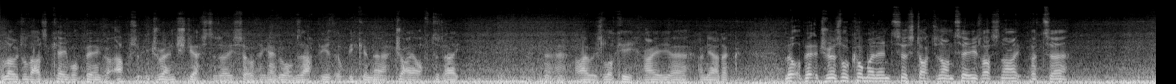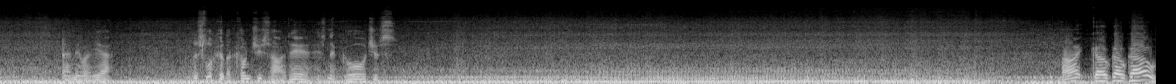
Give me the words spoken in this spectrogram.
A load of lads came up here and got absolutely drenched yesterday, so I think everyone's happy that we can uh, dry off today. Uh, I was lucky, I uh, only had a little bit of drizzle coming into Stockton on Tees last night, but uh, anyway, yeah. Just look at the countryside here, isn't it gorgeous? Go, go, go.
